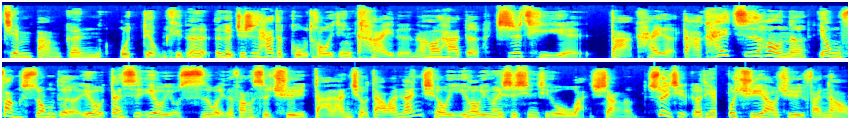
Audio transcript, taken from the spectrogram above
肩膀。跟我丢那个那个，就是他的骨头已经开的，然后他的肢体也。打开了，打开之后呢，用放松的又但是又有思维的方式去打篮球。打完篮球以后，因为是星期五晚上了，所以其实隔天不需要去烦恼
